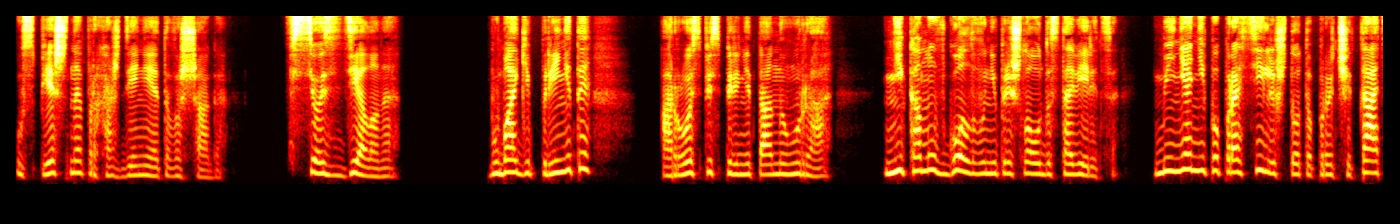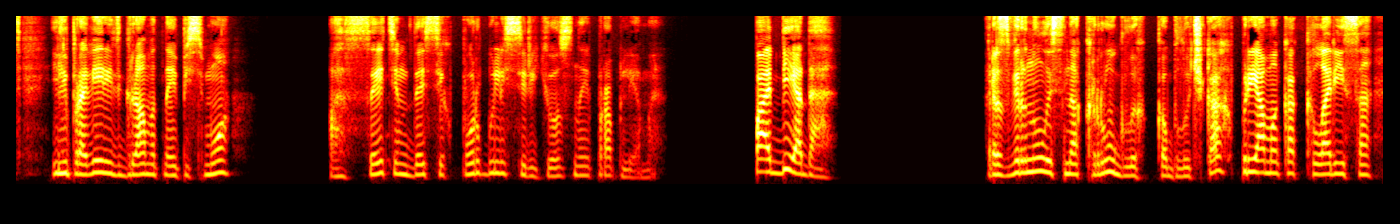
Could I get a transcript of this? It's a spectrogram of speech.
успешное прохождение этого шага. Все сделано. Бумаги приняты, а роспись перенята на ура. Никому в голову не пришло удостовериться. Меня не попросили что-то прочитать или проверить грамотное письмо, а с этим до сих пор были серьезные проблемы. Победа! Развернулась на круглых каблучках, прямо как Клариса —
